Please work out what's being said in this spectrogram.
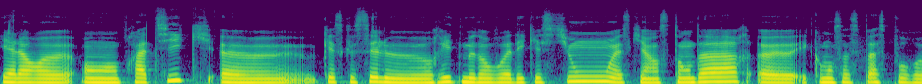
Et alors, euh, en pratique, euh, qu'est-ce que c'est le rythme d'envoi des questions? Est-ce qu'il y a un standard? Euh, Et comment ça se passe pour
